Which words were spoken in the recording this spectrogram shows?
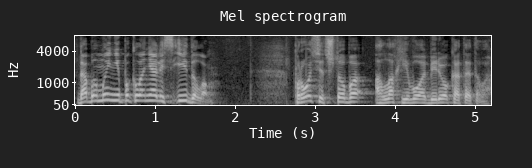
дабы мы не поклонялись идолам. Просит, чтобы Аллах его оберег от этого.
